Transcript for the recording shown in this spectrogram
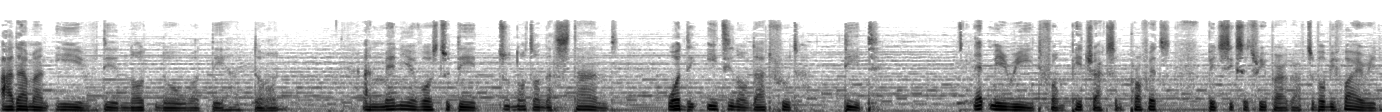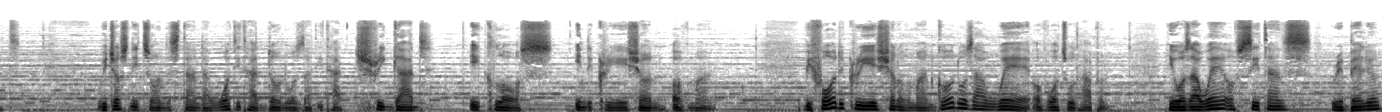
Adam and Eve did not know what they had done. And many of us today do not understand what the eating of that fruit did. Let me read from Patriarchs and Prophets, page 63, paragraph 2. But before I read it, we just need to understand that what it had done was that it had triggered a clause in the creation of man Before the creation of man, God was aware of what would happen. He was aware of Satan's rebellion,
